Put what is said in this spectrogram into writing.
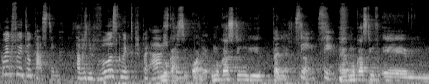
Como é que foi o teu casting? Estavas nervoso? Como é que te preparaste? O meu casting, olha, o meu casting, Tânia, Sim, sabe? sim. Eh, o meu casting é, hum,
